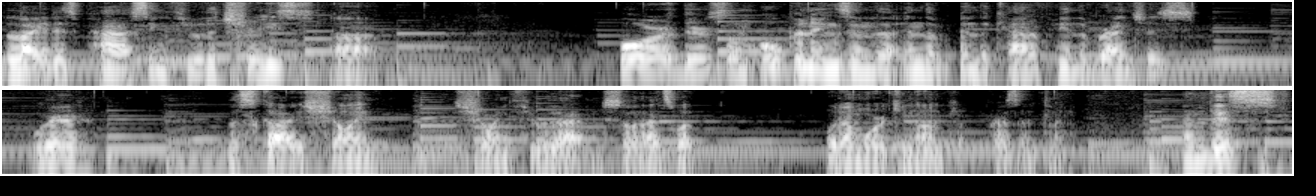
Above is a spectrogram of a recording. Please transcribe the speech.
light is passing through the trees uh, or there's some openings in the in the in the canopy in the branches where the sky is showing showing through that. And so that's what what I'm working on presently. And this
